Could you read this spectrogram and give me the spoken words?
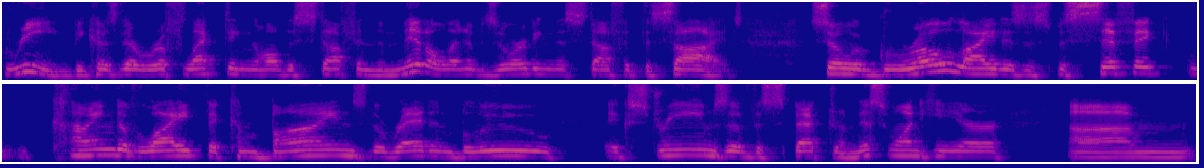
green, because they're reflecting all the stuff in the middle and absorbing the stuff at the sides. So a grow light is a specific kind of light that combines the red and blue extremes of the spectrum. This one here, um,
